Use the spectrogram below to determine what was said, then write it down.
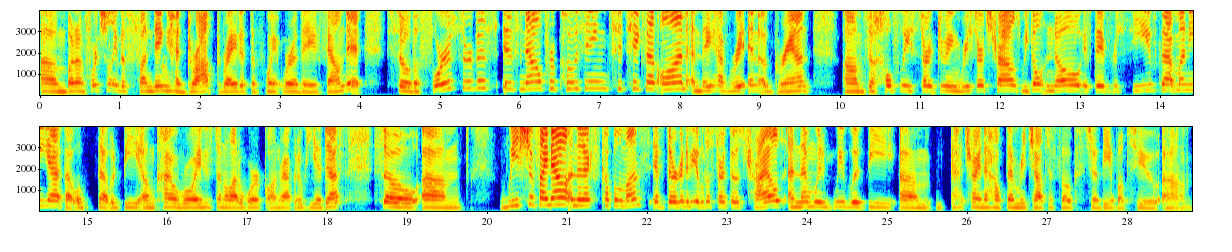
Um, but unfortunately, the funding had dropped right at the point where they found it. So the Forest Service is now proposing to take that on, and they have written a grant um, to hopefully start doing research trials. We don't know if they've received that money yet. That will that would be um, Kyle Roy, who's done a lot of work on rapid ohia death. So um, we should find out in the next couple of months if they're going to be able to start those trials, and then we we would be um, trying to help them reach out to folks to be able to um,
